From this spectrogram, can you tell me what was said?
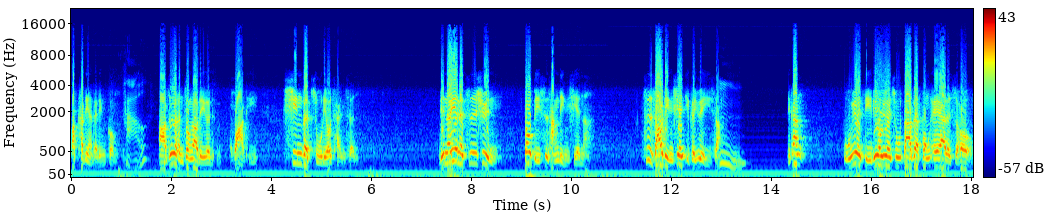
把卡电在零工。好啊，这是很重要的一个话题。新的主流产生，林德彦的资讯都比市场领先呐、啊，至少领先一个月以上。嗯，你看五月底六月初大家在封 AI 的时候。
